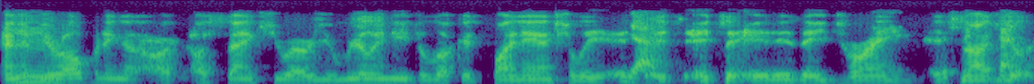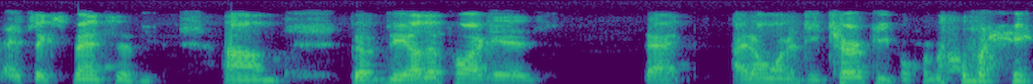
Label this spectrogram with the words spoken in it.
And mm. if you're opening a, a, sanctuary, you really need to look at financially. It's yes. it's it's a, it is a drain. It's, it's not expensive. it's expensive. Um, the the other part is that I don't want to deter people from opening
